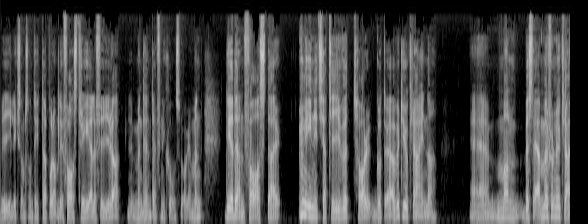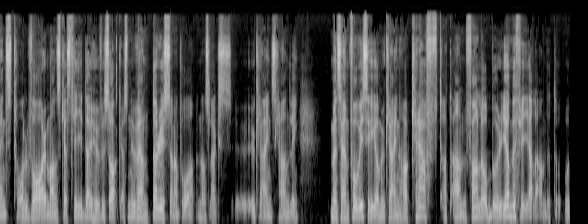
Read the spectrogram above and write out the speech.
vi liksom som tittar på det om det är fas 3 eller 4, men det är en definitionsfråga. Men det är den fas där initiativet har gått över till Ukraina. Eh, man bestämmer från ukrainskt håll var man ska strida i huvudsak. Alltså nu väntar ryssarna på någon slags eh, ukrainsk handling. Men sen får vi se om Ukraina har kraft att anfalla och börja befria landet och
